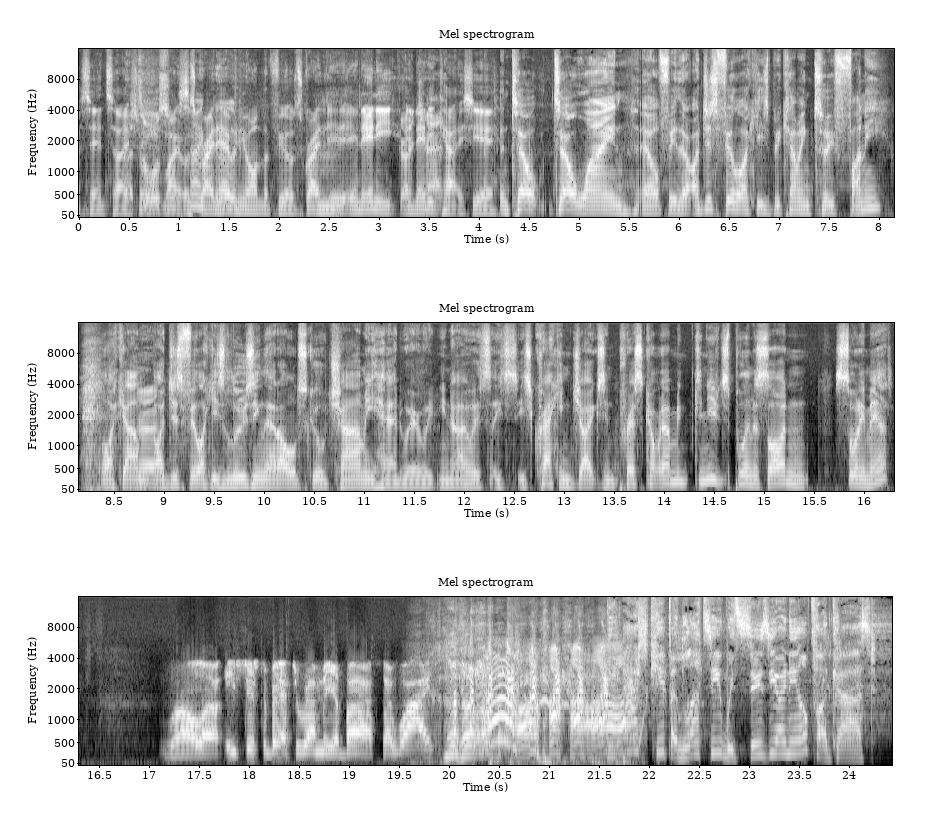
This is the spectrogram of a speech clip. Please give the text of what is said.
Sensational, That's awesome. mate. It was So great having you on the field. It's great in, in any Great in any case. Yeah. And tell tell Wayne Alfie that I just feel like he's becoming too funny. Like um, Yeah. I just feel like he's losing that old school charm he had, where we, you know he's, he's, he's cracking jokes in press conference. I mean, can you just pull him aside and sort him out? Well, uh, he's just about to run me a bar, so why? The Ash, Kip and Lutzi with Susie O'Neill podcast.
